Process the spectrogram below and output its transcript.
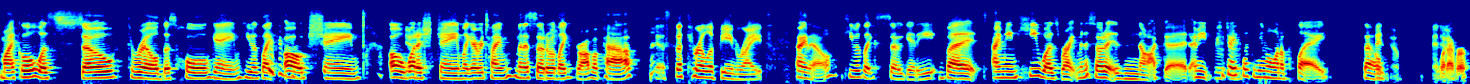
Michael was so thrilled this whole game. He was like, "Oh, shame. Oh, what a shame." Like every time Minnesota would like drop a pass. Yes, the thrill of being right. I know. He was like so giddy, but I mean, he was right. Minnesota is not good. I mean, PJ Mm-mm. Fleck didn't even want to play. So, I know. I know. whatever.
